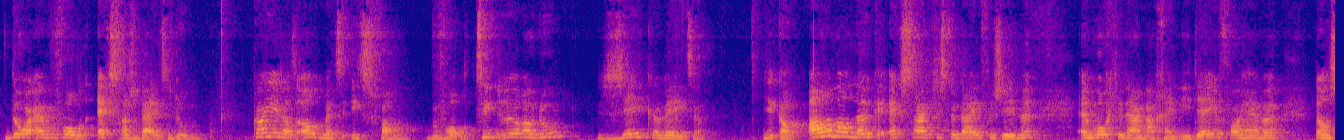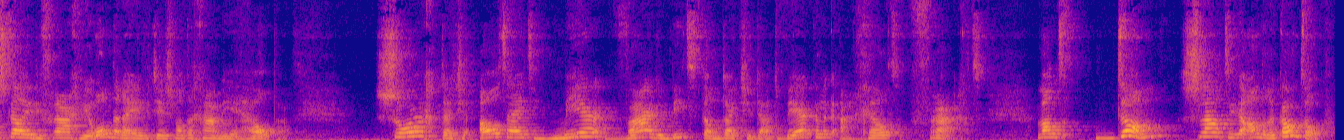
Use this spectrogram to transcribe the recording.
Door er bijvoorbeeld extra's bij te doen. Kan je dat ook met iets van bijvoorbeeld 10 euro doen? Zeker weten. Je kan allemaal leuke extraatjes erbij verzinnen. En mocht je daar nou geen ideeën voor hebben, dan stel je die vraag hieronder eventjes, want dan gaan we je helpen. Zorg dat je altijd meer waarde biedt dan dat je daadwerkelijk aan geld vraagt. Want dan slaat hij de andere kant op.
